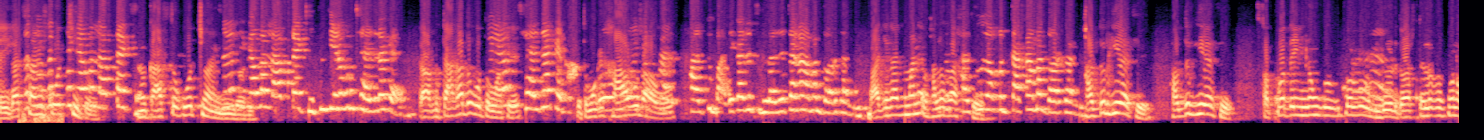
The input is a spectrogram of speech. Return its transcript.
এই কাজ তা আমি করছি তো। কাজ তো করছি আমি টাকা দেবো তোমাকে। তোমাকে খাওয়াবো দাওয়াবো ফালতু বাজে কাজে লাজের টাকা আমার দরকার নেই। বাজে কাজ মানে ভালো কাজ ফালতু টাকা আমার দরকার নেই। ফালতুর কি আছে? ফালতুর কি আছে? সৎ পথে ইনকাম করব দশটা লোক কোনো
